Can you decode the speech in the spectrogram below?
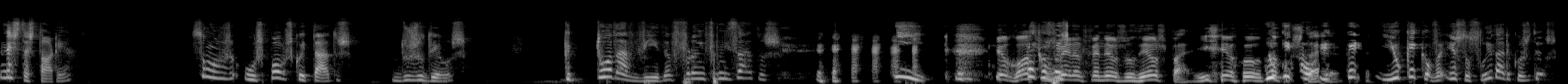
nesta história são os, os pobres coitados dos judeus que toda a vida foram infernizados. E eu gosto é de ver a defender os judeus, pá. E, eu e, o que é que eu, e, o que é que eu vejo? Eu sou solidário com os judeus.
